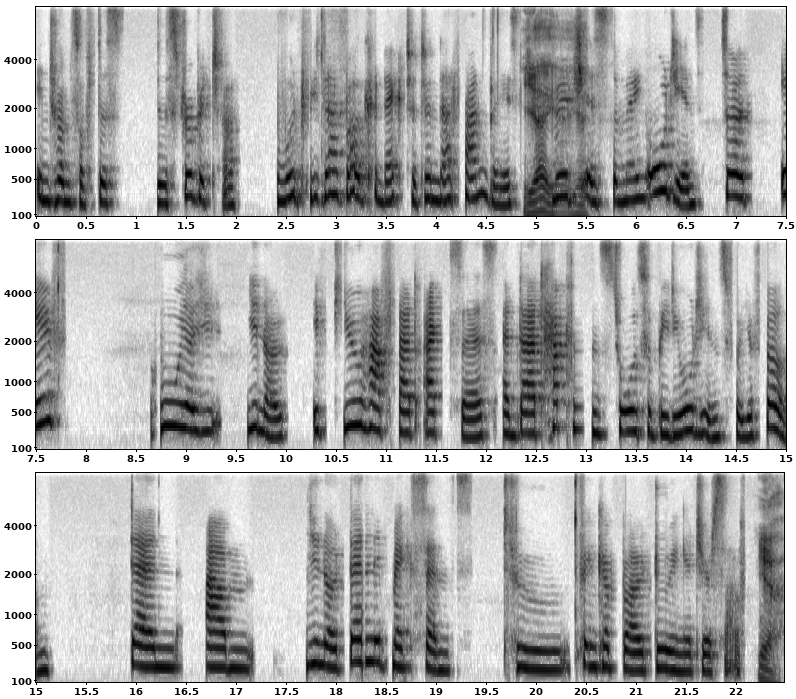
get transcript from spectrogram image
in terms of this distributor would be that well connected in that fan base Yeah, yeah, which yeah. is the main audience so if who are you you know if you have that access and that happens to also be the audience for your film then um you know then it makes sense to think about doing it yourself Yeah.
